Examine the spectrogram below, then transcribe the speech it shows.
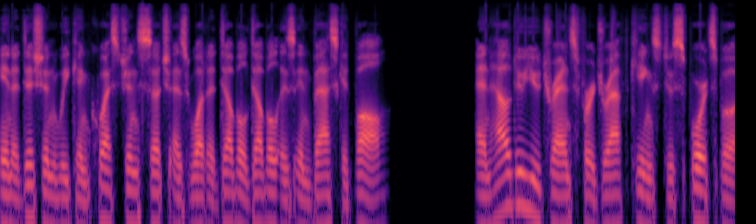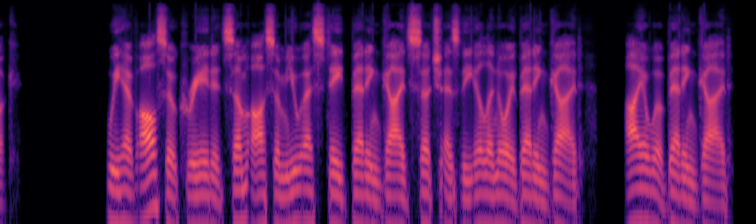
In addition we can question such as what a double-double is in basketball, and how do you transfer DraftKings to Sportsbook? We have also created some awesome US state betting guides such as the Illinois Betting Guide, Iowa Betting Guide,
